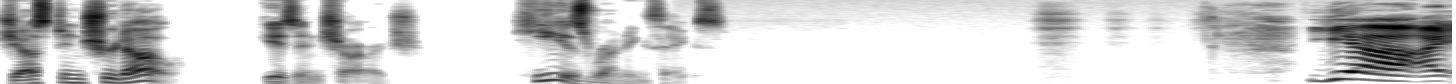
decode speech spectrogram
Justin Trudeau is in charge. He is running things. Yeah, I,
